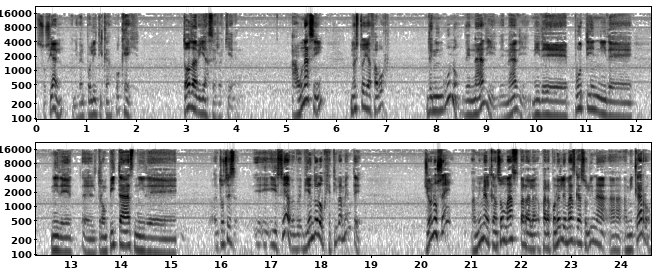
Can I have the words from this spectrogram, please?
social, a nivel política, ok, todavía se requieren. Aún así, no estoy a favor de ninguno, de nadie, de nadie, ni de Putin, ni de ni de el trompitas, ni de entonces y, y, viéndolo objetivamente. Yo no sé, a mí me alcanzó más para, para ponerle más gasolina a, a, mi carro.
